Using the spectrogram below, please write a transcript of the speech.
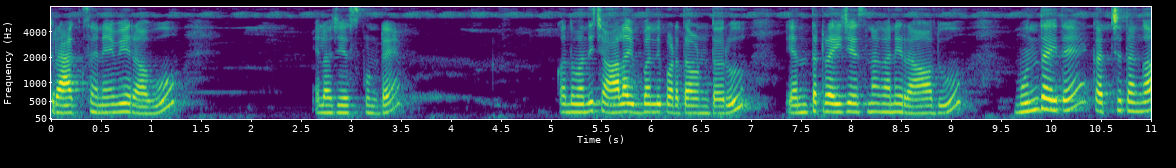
క్రాక్స్ అనేవి రావు. ఇలా చేసుకుంటే కొంతమంది చాలా ఇబ్బంది పడుతూ ఉంటారు. ఎంత ట్రై చేసినా కానీ రాదు. ముందైతే ఖచ్చితంగా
